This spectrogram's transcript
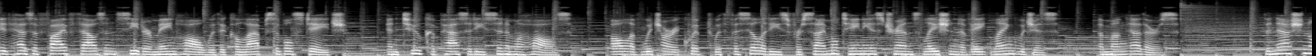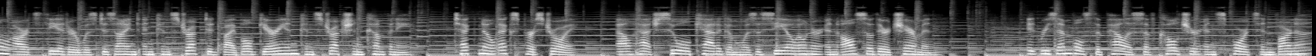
It has a 5,000-seater main hall with a collapsible stage, and two capacity cinema halls, all of which are equipped with facilities for simultaneous translation of eight languages, among others. The National Arts Theatre was designed and constructed by Bulgarian construction company, Technoexportstroy, Alhaj Sule Katagum was a CEO owner and also their chairman. It resembles the Palace of Culture and Sports in Varna,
